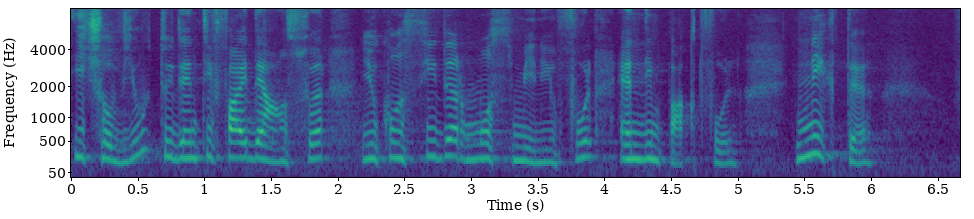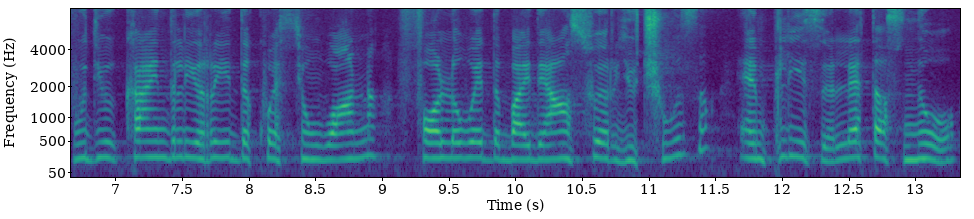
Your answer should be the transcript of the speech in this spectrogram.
each of you to identify the answer you consider most meaningful and impactful. Nikte, would you kindly read the question one, followed by the answer you choose? And please let us know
